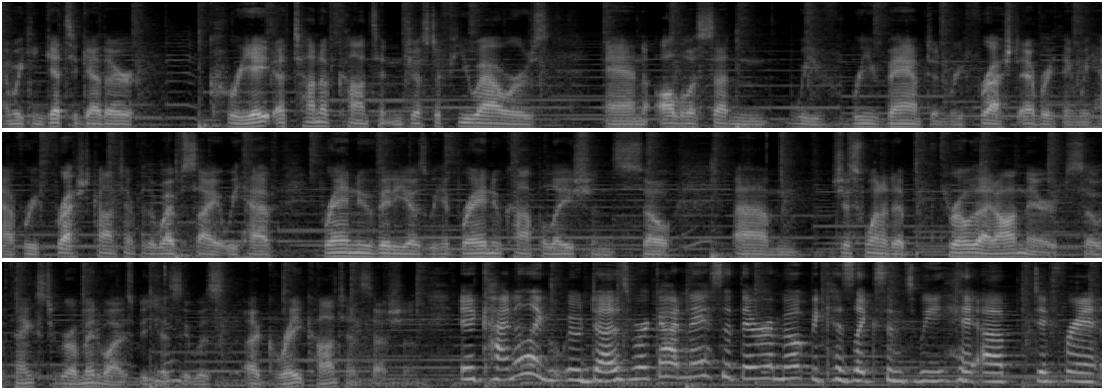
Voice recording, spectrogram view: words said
and we can get together, create a ton of content in just a few hours, and all of a sudden we've revamped and refreshed everything. We have refreshed content for the website, we have brand new videos, we have brand new compilations. So um, just wanted to throw that on there. So thanks to Grow Midwives because yeah. it was a great content session. It kind of like it does work out nice that they're remote because like since we hit up different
